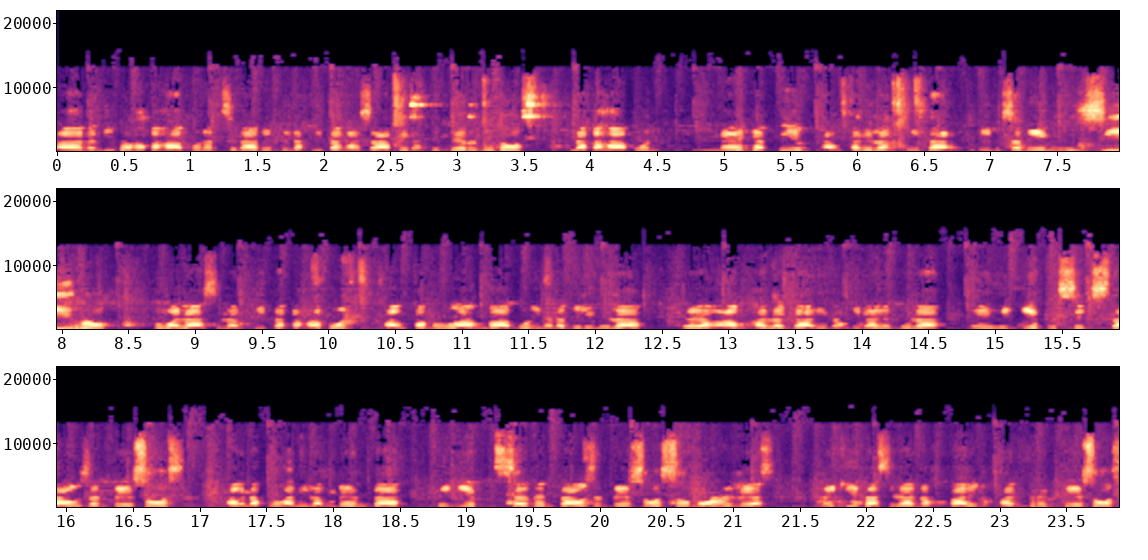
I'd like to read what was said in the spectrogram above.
uh, nandito ako kahapon at sinabi, pinakita nga sa akin ng tindero dito na kahapon negative ang kanilang kita. Ibig sabihin, zero. Wala silang kita kahapon. Ang kabuang baboy na nabili nila, ay ang, ang halagain ang binayad nila ay higit 6,000 pesos. Ang nakuha nilang benta, higit 7,000 pesos. So more or less, may kita sila na 500 pesos.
